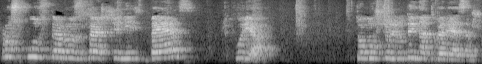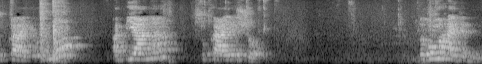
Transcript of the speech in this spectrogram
Розпуста, розбещеність без порядку. Тому що людина твереза шукає одно, а п'яна шукає що? Допомагайте мені.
